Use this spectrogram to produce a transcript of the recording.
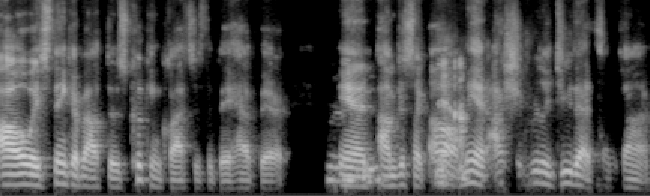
I always think about those cooking classes that they have there. Mm-hmm. And I'm just like, oh yeah. man, I should really do that sometime.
